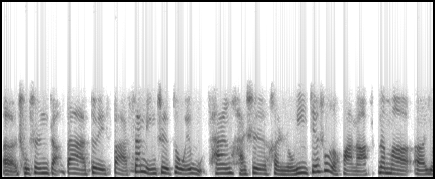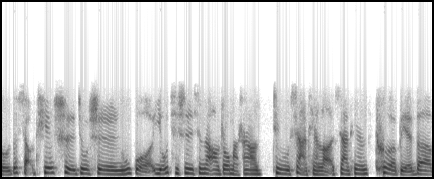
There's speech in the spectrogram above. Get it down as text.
呃，出生长大，对把三明治作为午餐还是很容易接受的话呢，那么呃有一个小贴士，就是如果尤其是现在澳洲马上要进入夏天了，夏天特别的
